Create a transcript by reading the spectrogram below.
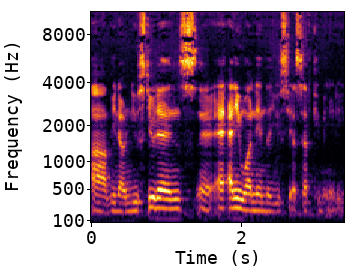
um, you know new students, anyone in the UCSF community.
